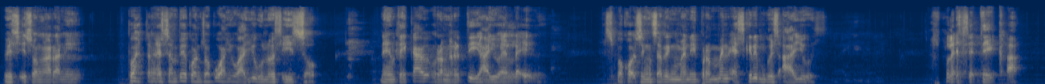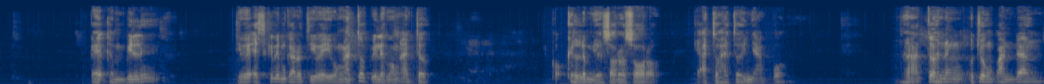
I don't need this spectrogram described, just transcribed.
wis iso ngarani wah teng SMP koncoku ayu-ayu ngono iso. Neng TK orang ngerti ayu elek. Pokok sing sering mani permen es krim wis ayu. Lek TK. Kayak gembil. Diwe es krim karo diwe wong adoh pilih wong adoh. Kok gelem ya soro-soro. Kayak adoh-adoh nyapo. Adoh neng ujung pandang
